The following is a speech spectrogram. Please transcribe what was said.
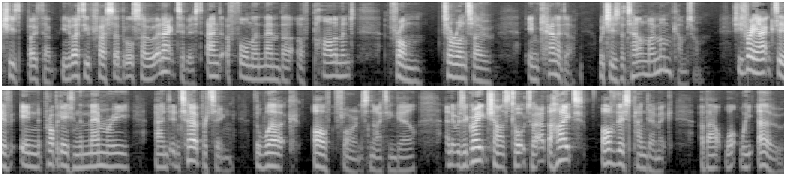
She's both a university professor but also an activist and a former member of parliament from Toronto in Canada, which is the town my mum comes from. She's very active in propagating the memory and interpreting the work of Florence Nightingale. And it was a great chance to talk to her at the height of this pandemic about what we owe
